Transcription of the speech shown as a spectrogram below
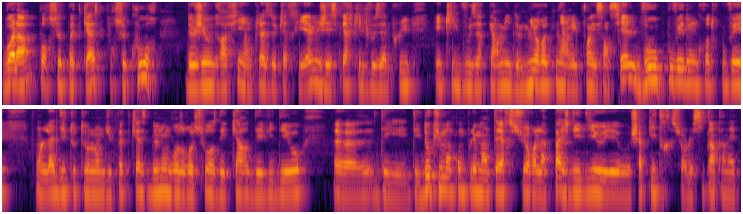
Voilà pour ce podcast, pour ce cours de géographie en classe de quatrième. J'espère qu'il vous a plu et qu'il vous a permis de mieux retenir les points essentiels. Vous pouvez donc retrouver, on l'a dit tout au long du podcast, de nombreuses ressources, des cartes, des vidéos, euh, des, documents complémentaires sur la page dédiée au chapitre sur le site internet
